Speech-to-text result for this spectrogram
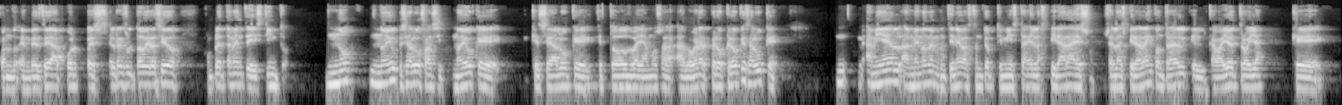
cuando, en vez de Apple, pues el resultado hubiera sido completamente distinto. No, no digo que sea algo fácil, no digo que, que sea algo que, todos vayamos a, lograr, pero creo que es algo que a mí al, menos me mantiene bastante optimista el aspirar a eso, o sea, el aspirar a encontrar el, caballo de Troya que,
